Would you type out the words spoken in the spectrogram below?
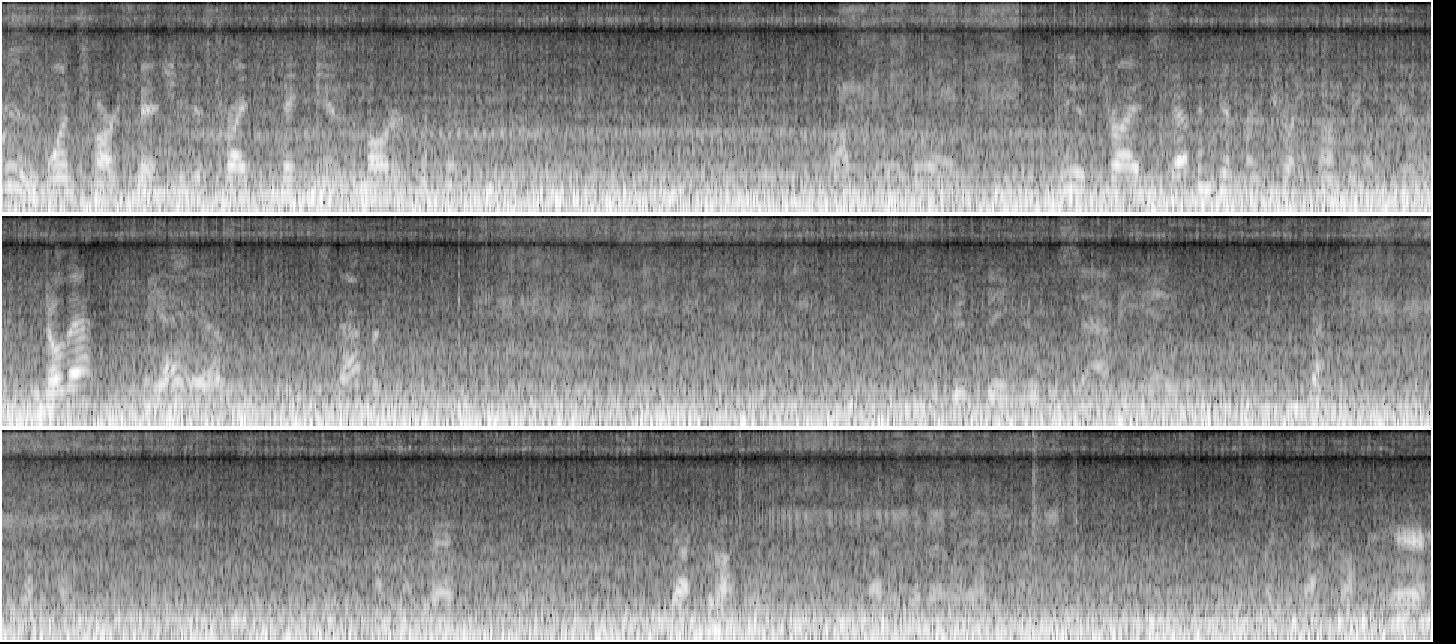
This is one smart fish. He just tried to take me into the motor. He has tried seven different tricks on me. You know that? Yeah, he is. He's a scrapper. It's a good thing you're the savvy eh? angler. Off my drag. You backed it off a little. Looks like it backed off the hair.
